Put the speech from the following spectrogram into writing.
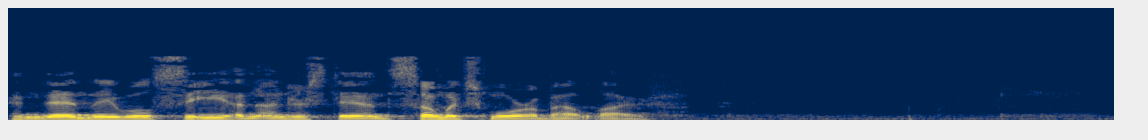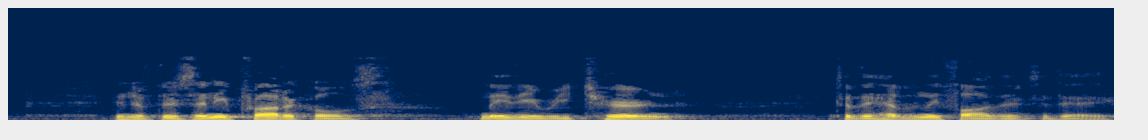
And then they will see and understand so much more about life. And if there's any prodigals, may they return to the Heavenly Father today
